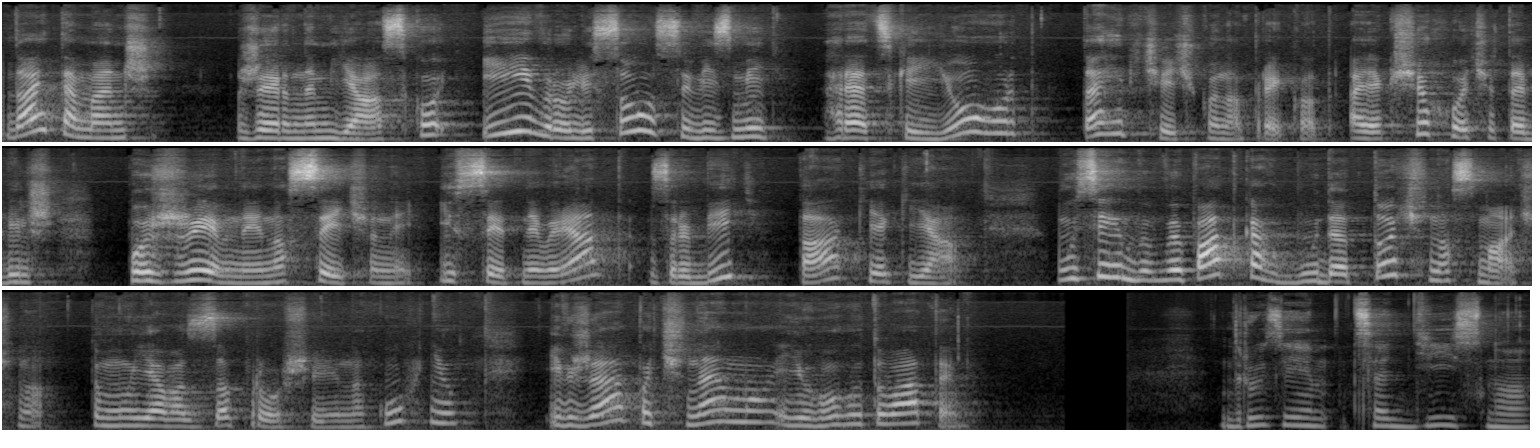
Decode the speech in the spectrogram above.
дайте менш жирне м'яско і в ролі соусу візьміть грецький йогурт та гірчичку, наприклад. А якщо хочете більш поживний, насичений і ситний варіант, зробіть так, як я. У всіх випадках буде точно смачно, тому я вас запрошую на кухню і вже почнемо його готувати. Друзі, це дійсно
